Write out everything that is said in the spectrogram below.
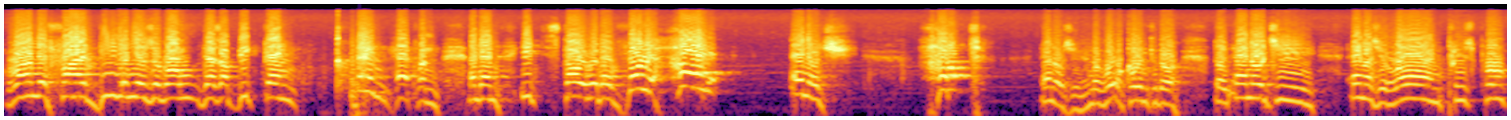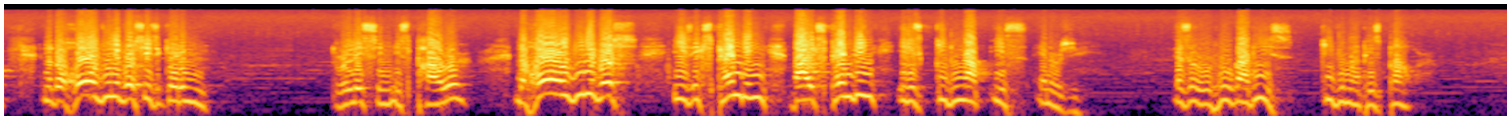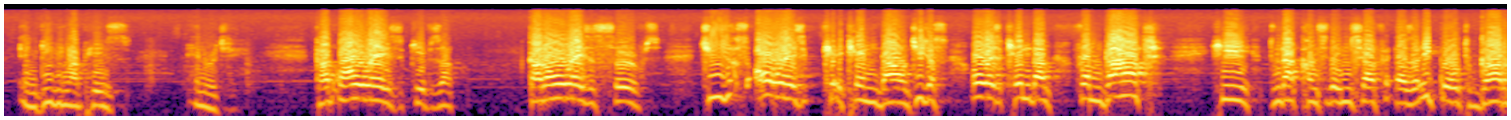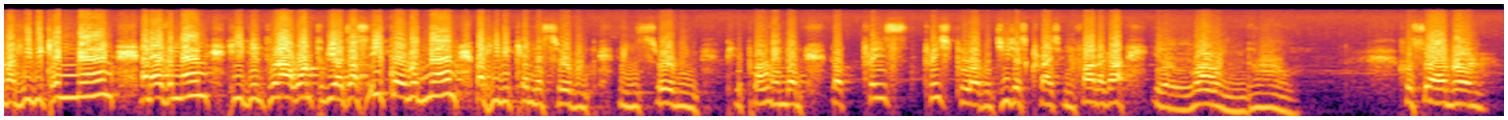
Around five billion years ago, there's a big bang, bang happened, and then it started with a very high energy, hot energy. And according to the, the energy energy law and principle, and the whole universe is getting, releasing its power. The whole universe is expanding. By expanding, it is giving up its energy. That's who God is, giving up his power and giving up his energy. God always gives up. God always serves. Jesus always came down. Jesus always came down from God he do not consider himself as equal to God, but he became man. And as a man, he did not want to be just equal with man, but he became the servant and serving people. And then the principle of Jesus Christ and the Father God is lowering down. Whosoever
